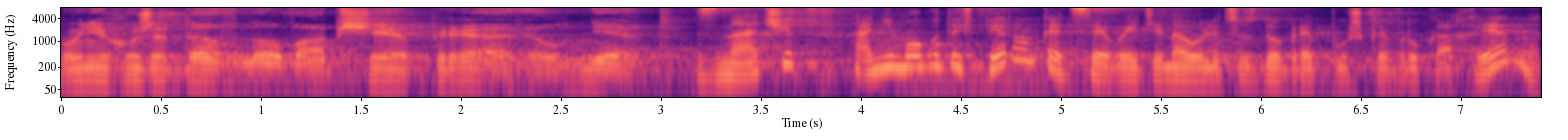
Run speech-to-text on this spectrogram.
У них уже давно вообще правил нет. Значит, они могут и в первом кольце выйти на улицу с доброй пушкой в руках, верно?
